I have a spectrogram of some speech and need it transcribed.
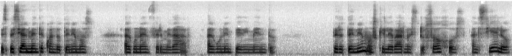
especialmente cuando tenemos alguna enfermedad, algún impedimento. Pero tenemos que elevar nuestros ojos al cielo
